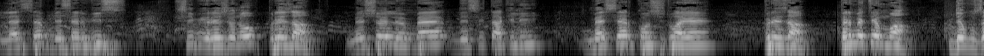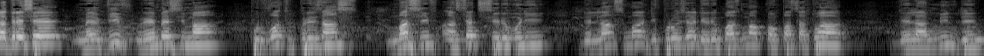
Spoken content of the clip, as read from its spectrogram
les chefs des services régionaux présents, Monsieur le maire de Sitakili, mes chers concitoyens présents, permettez-moi de vous adresser mes vifs remerciements pour votre présence massive en cette cérémonie de lancement du projet de rebasement compensatoire de la mine de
